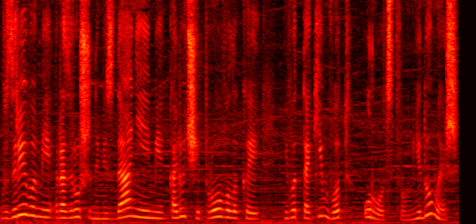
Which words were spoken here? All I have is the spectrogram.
взрывами, разрушенными зданиями, колючей проволокой и вот таким вот уродством. Не думаешь?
